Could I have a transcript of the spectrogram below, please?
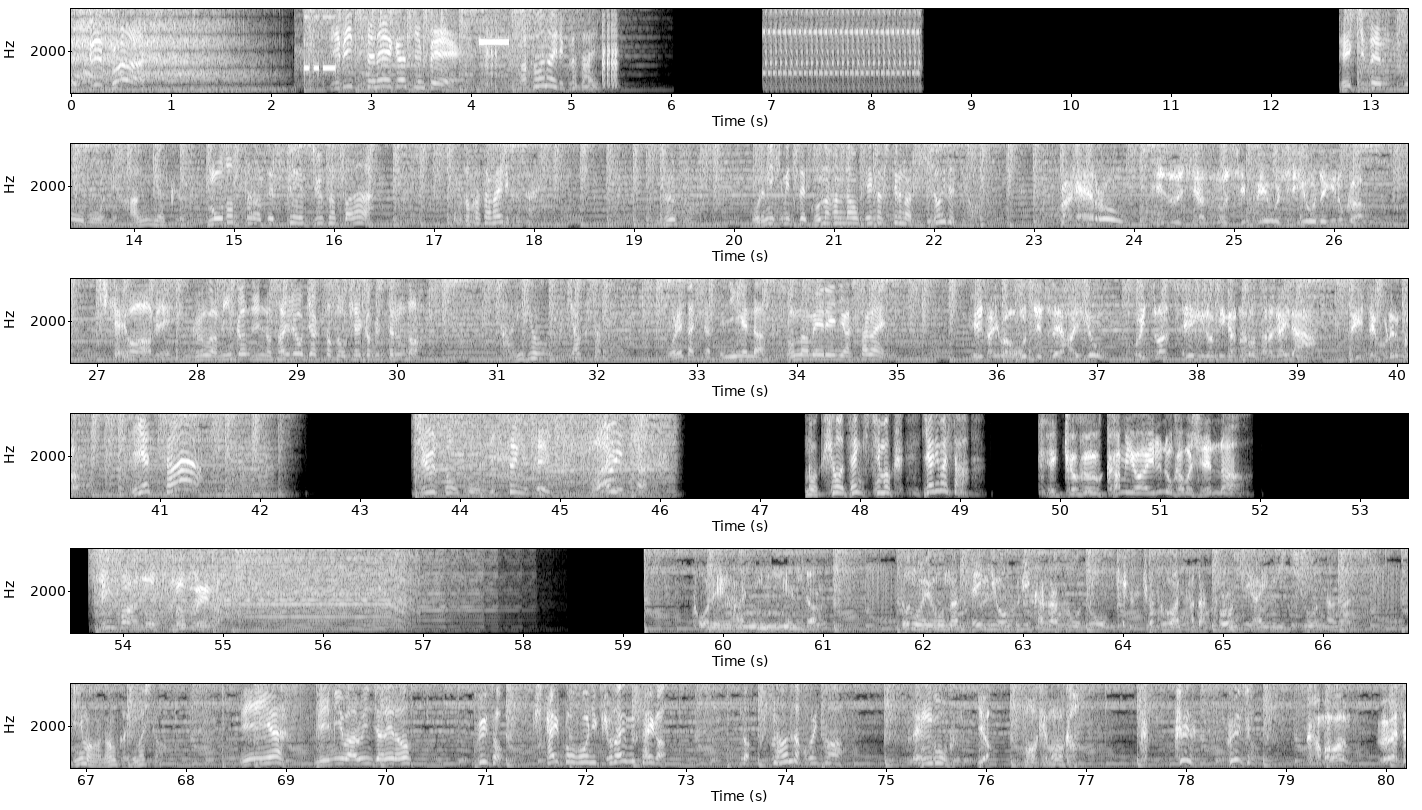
Critical impact. ビビってねえか新平誘わないでください。敵前逃亡に反逆。戻ったら絶対銃殺だな。脅かさないでください。軍曹俺に秘密でこんな反乱を計画してるなんてひどいですよ。バカ野郎見ず知らずの新兵を信用できるか？聞けよアービン。軍は民間人の大量虐殺を計画してるんだ。大量虐殺？俺たちだって人間だ。そんな命令には従え。兵隊は本日で廃業。こいつは正義の味方の戦いだ。ついてくれるか。イエスサー！重装甲陸戦兵器ワイズだ目標全機沈黙やりました！結局神はいるのかもしれんな。審判の角笛がこれが人間だ。どのような正義を振りかざそうと結局はただ殺し合いに血を流す。今何か言いました？いや耳悪いんじゃねえの？軍曹機体後方に巨大物体が。な、なんだこいつは？連合軍？いや化け物か。く軍曹構わん撃て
